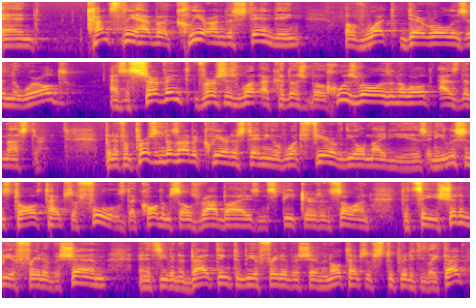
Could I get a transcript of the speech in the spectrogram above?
and constantly have a clear understanding of what their role is in the world as a servant versus what a Kadosh Baruch Hu's role is in the world as the master. But if a person doesn't have a clear understanding of what fear of the Almighty is, and he listens to all types of fools that call themselves rabbis and speakers and so on, that say you shouldn't be afraid of Hashem, and it's even a bad thing to be afraid of Hashem, and all types of stupidity like that,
